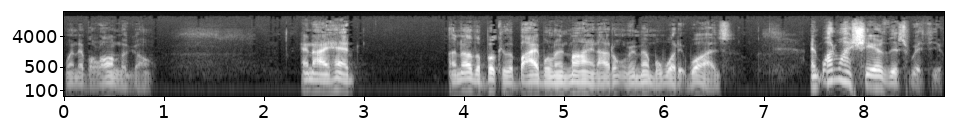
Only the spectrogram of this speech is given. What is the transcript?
whenever long ago. And I had another book of the Bible in mind. I don't remember what it was. And why do I share this with you?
